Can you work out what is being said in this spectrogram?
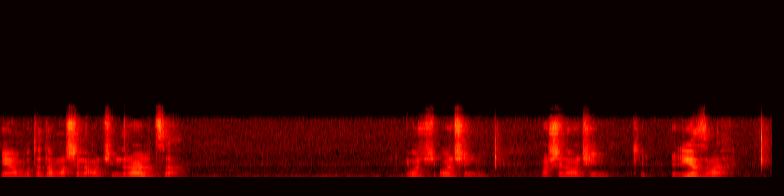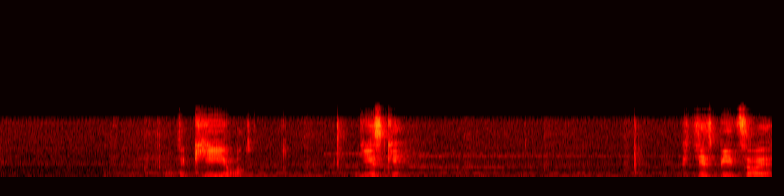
Мне вот эта машина очень нравится. И очень, очень машина очень резвая. Вот такие вот диски. Пятиспицевые.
